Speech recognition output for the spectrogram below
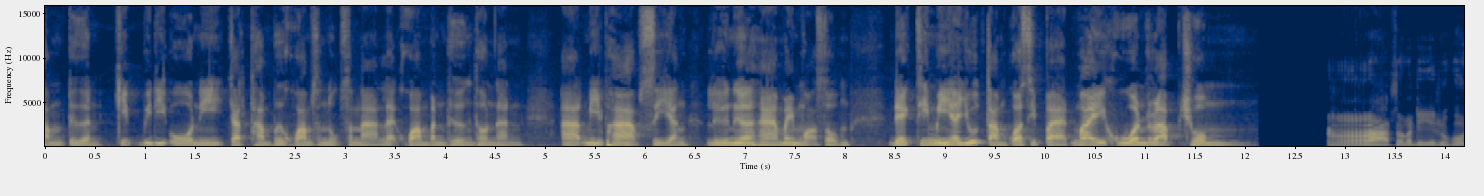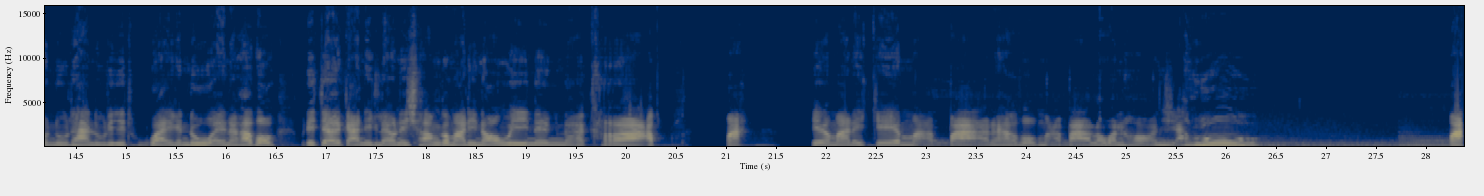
คำเตือน คลิปวิดีโอนี้จัดทำเพื่อความสนุกสนานและความบันเทิงเท่านั้น อาจมีภาพเสียงหรือเนื้อหาไม่เหมาะสม เด็กที่มีอายุต่ำกว่า 18 ไม่ควรรับชม กราบสวัสดีทุกคนทุกท่านทุกที่ทุกวัยกันด้วยนะครับผม วันนี้เจอกันอีกแล้วในช่องก็มาดีน้อง V1 นะครับ มาที่เรามาในเกมหมาป่านะครับผมหมาป่าละวันหอนยาฮูมา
